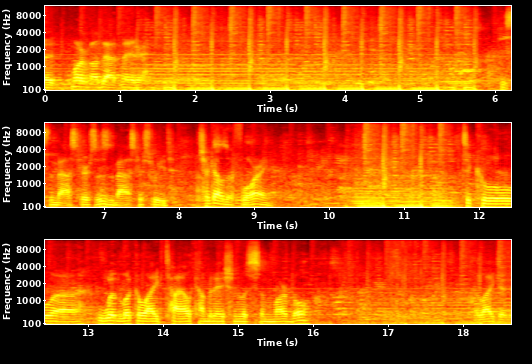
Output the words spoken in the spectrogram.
But more about that later. This is the master. So this is the master suite. Check out the flooring. It's a cool uh, wood look-alike tile combination with some marble. I like it.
